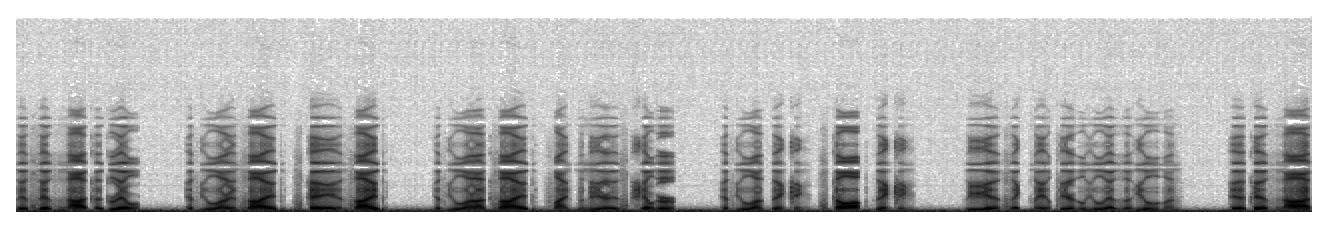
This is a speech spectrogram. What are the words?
This is not a drill. If you are inside, stay inside. If you are outside, find the nearest shelter. If you are thinking, stop thinking. The insect may appear to you as a human. It is not.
